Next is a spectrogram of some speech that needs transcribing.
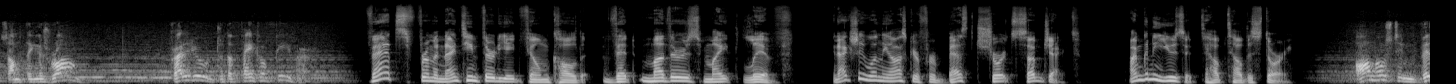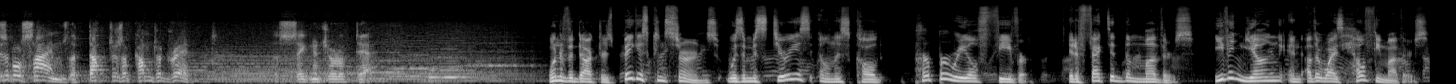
Something is wrong. Prelude to the fatal fever. That's from a 1938 film called That Mothers Might Live. It actually won the Oscar for Best Short Subject. I'm going to use it to help tell this story. Almost invisible signs that doctors have come to dread the signature of death. One of the doctor's biggest concerns was a mysterious illness called puerperal fever. It affected the mothers, even young and otherwise healthy mothers,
